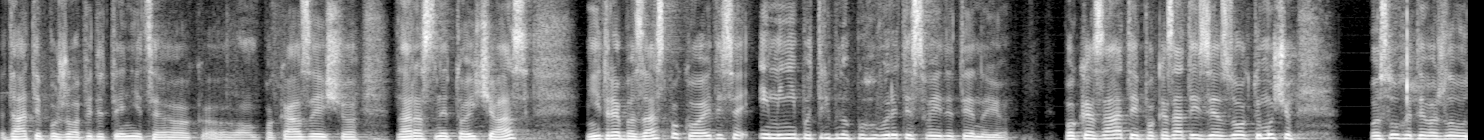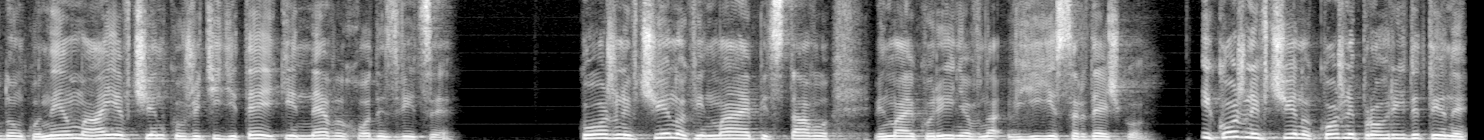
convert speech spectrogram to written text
дати по жопі дитині, це о, показує, що зараз не той час. Мені треба заспокоїтися, і мені потрібно поговорити зі своєю дитиною, показати, показати зв'язок, тому що послухайте важливу думку: немає вчинку в житті дітей, який не виходить звідси. Кожний вчинок він має підставу, він має коріння в її сердечко. І кожний вчинок, кожний прогріх дитини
